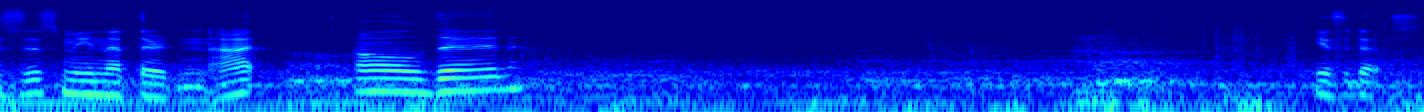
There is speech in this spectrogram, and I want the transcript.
Does this mean that they're not all dead? Yes, it does.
